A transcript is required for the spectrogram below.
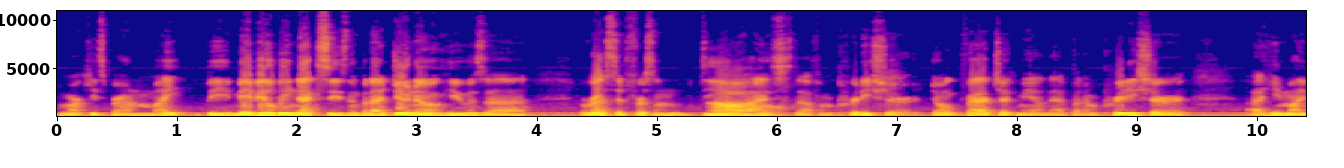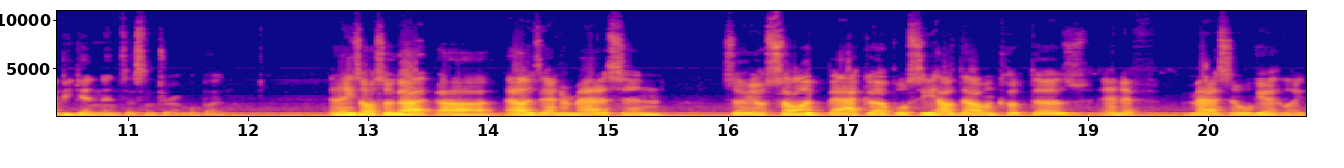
Marquise Brown might be. Maybe it'll be next season, but I do know he was uh, arrested for some DUI Oh. stuff. I'm pretty sure. Don't fact check me on that, but I'm pretty sure uh, he might be getting into some trouble. But And he's also got uh, Alexander Mattison. So, you know, solid backup. We'll see how Dalvin Cook does and if Mattison will get, like,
